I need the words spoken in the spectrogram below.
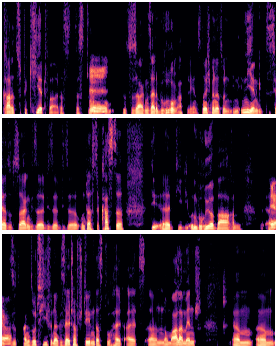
geradezu bekiert war, dass, dass du mhm. sozusagen seine Berührung ablehnst. Ne? Ich meine, so in, in, Indien gibt es ja sozusagen diese, diese, diese unterste Kaste, die, äh, die, die Unberührbaren, äh, ja. sozusagen so tief in der Gesellschaft stehen, dass du halt als äh, normaler Mensch ähm, ähm,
